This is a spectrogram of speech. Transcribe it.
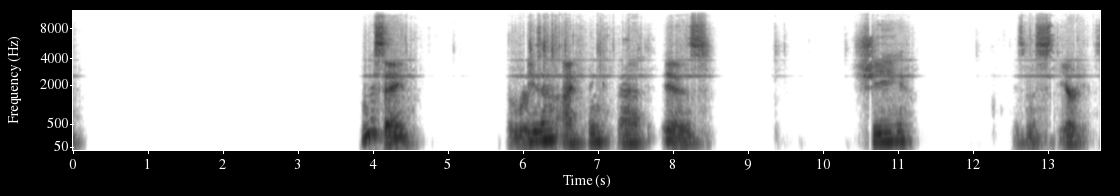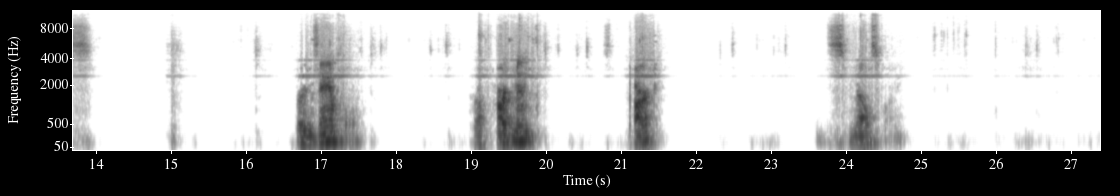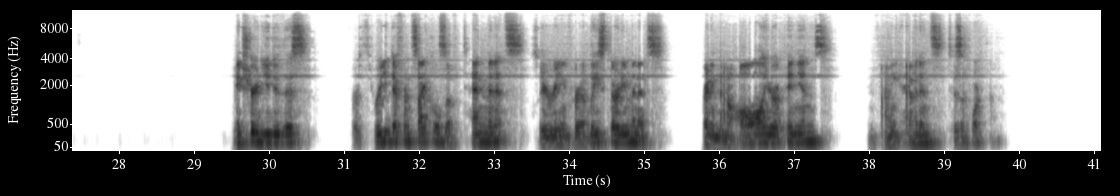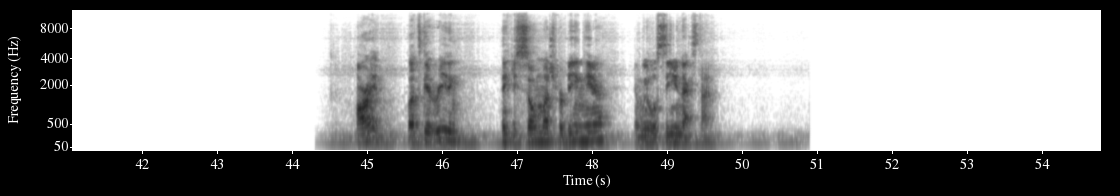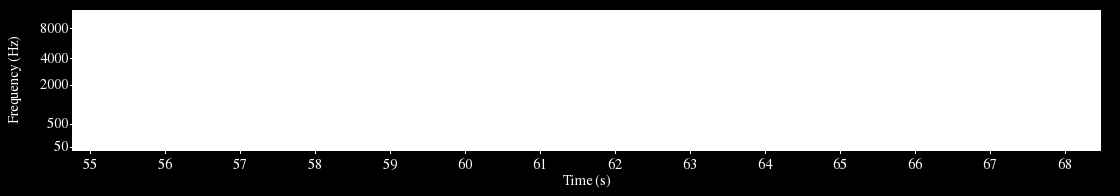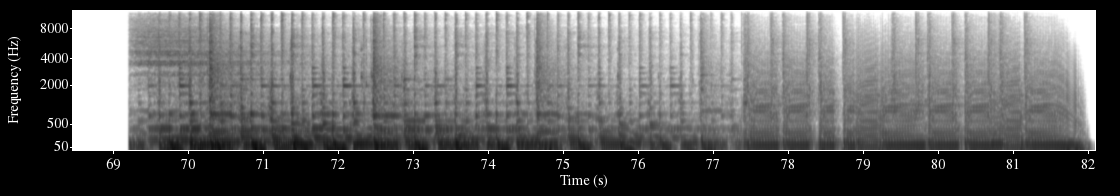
I'm going to say the reason I think that is she is mysterious. For example, her apartment is dark smells funny. Make sure you do this for three different cycles of 10 minutes. So you're reading for at least 30 minutes, writing down all your opinions and finding evidence to support them. All right, let's get reading. Thank you so much for being here, and we will see you next time.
